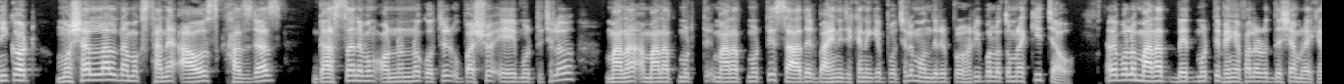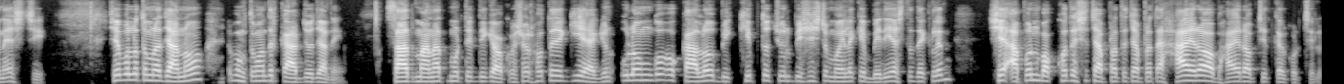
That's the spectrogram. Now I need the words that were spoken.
নিকট মোশাল্লাল নামক স্থানে আওস, খাজরাজ, গাসসান এবং অন্যান্য গোত্রের উপাস্য এই মূর্তি ছিল। মানা মানাত মূর্তি মানাত মূর্তি সাদের বাহিনী যেখানে গিয়ে পৌঁছাল মন্দিরের প্রহরী বলল, "তোমরা কি চাও?" তারা বলল, "মানাত বেদ মূর্তি ভেঙে ফেলার উদ্দেশ্যে আমরা এখানে এসেছি।" সে বলল, "তোমরা জানো এবং তোমাদের কার্য জানে।" সাদ মানাত মূর্তির দিকে অগ্রসর হতে গিয়ে একজন উলঙ্গ ও কালো বিক্ষিপ্ত চুল বিশিষ্ট মহিলাকে বেরিয়ে আসতে দেখলেন। সে আপন বক্ষ দেশে চাপড়াতে, চাপড়াতে "হায় রব, হায় রব" চিৎকার করছিল।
